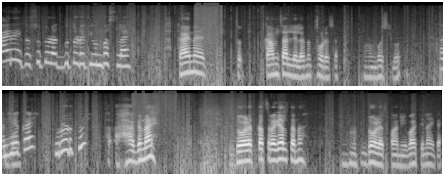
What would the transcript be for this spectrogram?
काय रे इथं सुतुडत गुतुडत येऊन बसलाय? काय नाही काम चाललेलं ना थोडस. बसलो. आणि हे काय? रडतोय? हा ग नाही. डोळ्यात कचरा गेलता ना. म्हणून डोळ्यात पाणी बाकी नाही काय.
